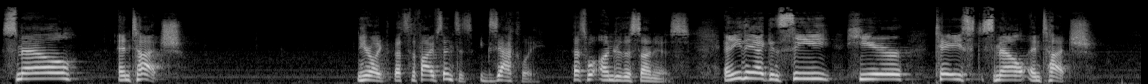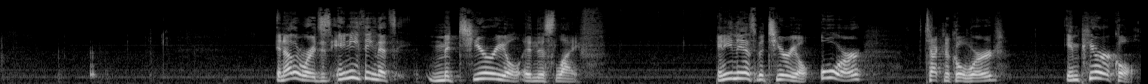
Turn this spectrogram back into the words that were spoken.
smell, and touch. And you're like, that's the five senses. Exactly. That's what under the sun is. Anything I can see, hear, taste, smell, and touch. In other words, it's anything that's material in this life. Anything that's material, or, technical word, empirical.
